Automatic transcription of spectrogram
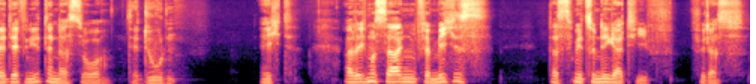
Wer definiert denn das so? Der Duden. Echt? Also ich muss sagen, für mich ist das ist mir zu negativ für das,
